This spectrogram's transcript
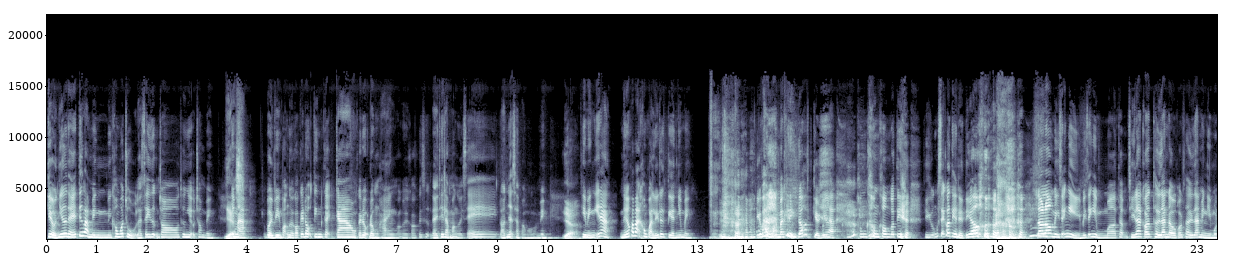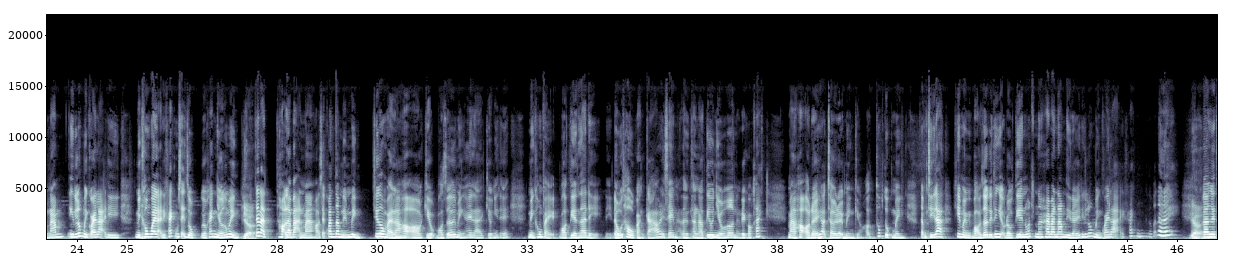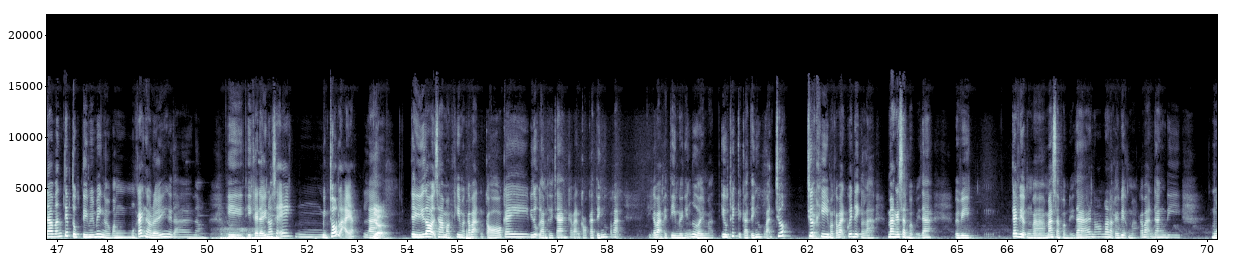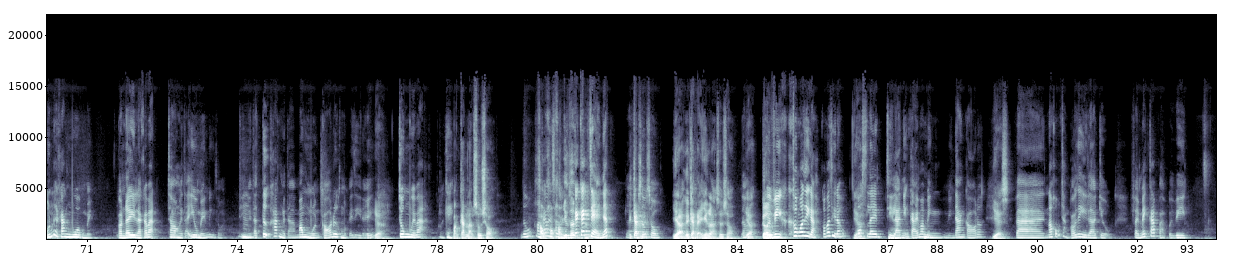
kiểu như thế tức là mình mình không có chủ là xây dựng cho thương hiệu cho mình. Yes. nhưng mà bởi vì mọi người có cái độ tin cậy cao cái độ đồng hành mọi người có cái sự đấy thế là mọi người sẽ đón nhận sản phẩm của mình. Yeah. thì mình nghĩ là nếu các bạn không quản lý được tiền như mình thì các bạn làm marketing tốt kiểu như là không không không có tiền thì cũng sẽ có tiền để tiêu. Lâu lâu mình sẽ nghỉ mình sẽ nghỉ thậm chí là có thời gian đầu có thời gian mình nghỉ một năm. Nhưng lúc mình quay lại thì mình không quay lại thì khách cũng sẽ dục rồi khách nhớ mình. Yeah. tức là họ là bạn mà họ sẽ quan tâm đến mình chứ không phải là họ kiểu bỏ rơi mình hay là kiểu như thế. Mình không phải bỏ tiền ra để để đấu thầu quảng cáo để xem là thằng nào tiêu nhiều hơn thằng đấy có khách. Mà họ ở đấy họ chờ đợi mình kiểu họ thúc giục mình. Thậm chí là khi mà mình bỏ rơi cái thương hiệu đầu tiên mất hai ba năm gì đấy đến lúc mình quay lại khách vẫn ở đấy. Yeah. và người ta vẫn tiếp tục tìm đến mình ở bằng một cách nào đấy người ta đó. Thì thì cái đấy nó sẽ mình chốt lại á là Yeah. cái lý do tại sao mà khi mà các bạn có cái ví dụ làm thời trang các bạn có cá tính của các bạn thì các bạn phải tìm được những người mà yêu thích cái cá tính của các bạn trước trước Yeah. khi mà các bạn quyết định là mang cái sản phẩm đấy ra bởi vì cái việc mà mang sản phẩm đấy ra ấy, nó nó là cái việc mà các bạn đang đi muốn người khác mua của mình còn đây là các bạn cho người ta yêu mến mình rồi thì Ừ. người ta tự khắc người ta mong muốn có được một cái gì đấy Yeah. chung với bạn ok Bằng cách làm social. đúng Không- cách không- không nhất thiết- cái cách rẻ nhất là Cái cách- social Yeah, cái cách rẻ nhất là social. đó. Yeah. bởi vì không có gì cả không có gì đâu Yeah. post lên chỉ là những cái mà mình đang có thôi Yes. và nó cũng chẳng có gì là kiểu phải make up cả bởi vì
